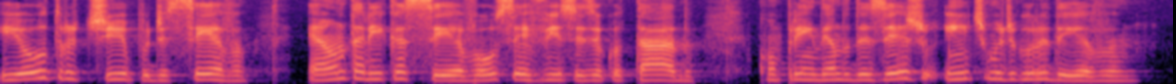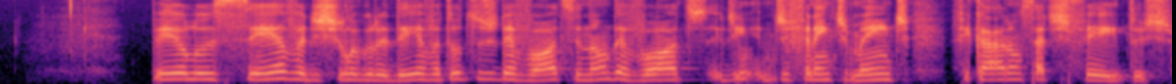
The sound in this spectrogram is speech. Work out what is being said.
e outro tipo de seva é Antarika Seva, ou serviço executado, compreendendo o desejo íntimo de Gurudeva. Pelo Seva de Shila Gurudeva, todos os devotos e não devotos, diferentemente, ficaram satisfeitos.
